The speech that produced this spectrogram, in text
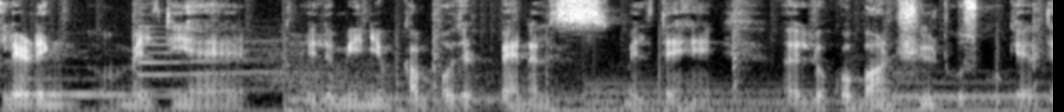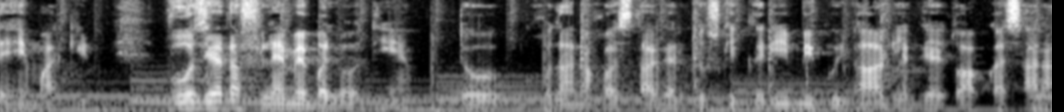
کلیڈنگ ملتی ہیں، ایلومینیم کمپوزٹ پینلز ملتے ہیں لوکوبان شیٹ اس کو کہتے ہیں، مارکیٹ وہ زیادہ فلیمیبل ہوتی ہیں۔ تو خدا نخواستہ اگر اس کے قریب بھی کوئی آگ لگ جائے تو آپ کا سارا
